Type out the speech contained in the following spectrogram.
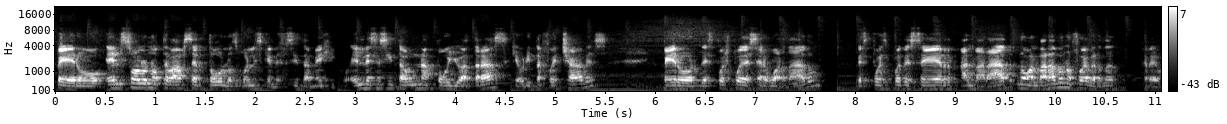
pero él solo no te va a hacer todos los goles que necesita México. Él necesita un apoyo atrás, que ahorita fue Chávez, pero después puede ser guardado, después puede ser Alvarado, no, Alvarado no fue, ¿verdad? Creo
